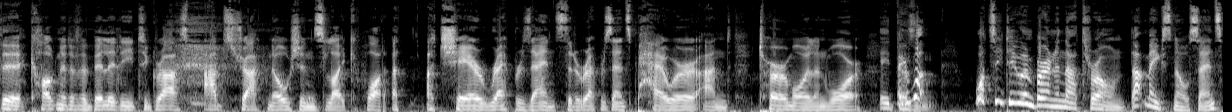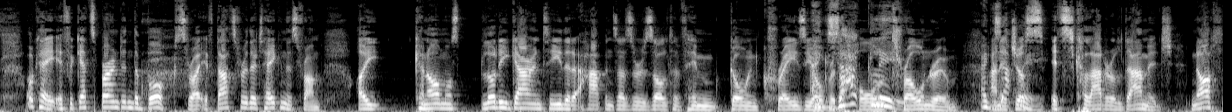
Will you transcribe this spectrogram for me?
the cognitive ability to grasp abstract notions like what a, a chair represents, that it represents power and turmoil and war. It Like, what- doesn't. What's he doing burning that throne? That makes no sense. Okay, if it gets burned in the books, right, if that's where they're taking this from, I can almost bloody guarantee that it happens as a result of him going crazy over the whole throne room. And it just it's collateral damage. Not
